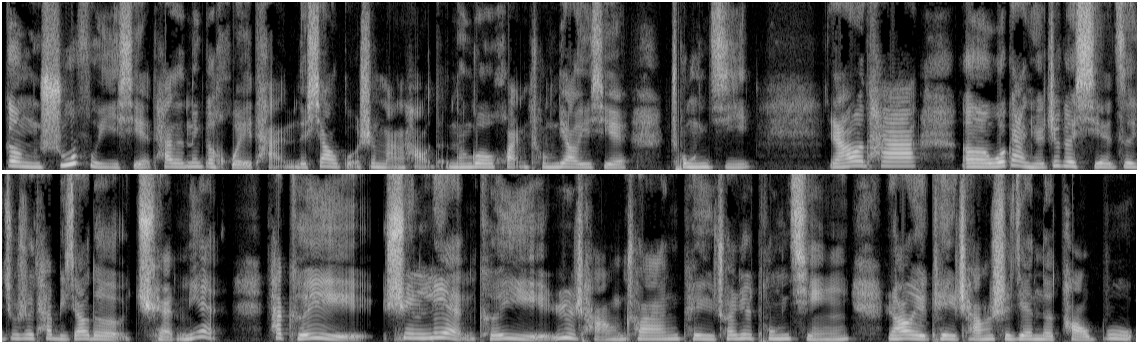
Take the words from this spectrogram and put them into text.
更舒服一些。它的那个回弹的效果是蛮好的，能够缓冲掉一些冲击。然后它，呃，我感觉这个鞋子就是它比较的全面，它可以训练，可以日常穿，可以穿去通勤，然后也可以长时间的跑步，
